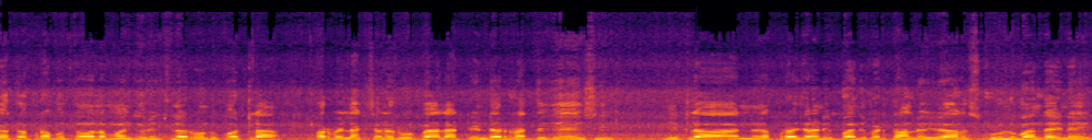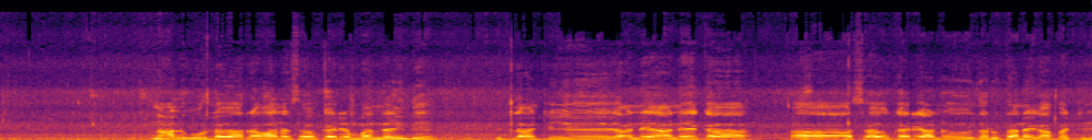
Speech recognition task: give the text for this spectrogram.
గత ప్రభుత్వంలో మంజూరించిన రెండు కోట్ల అరవై లక్షల రూపాయల టెండర్ రద్దు చేసి ఇట్లా ప్రజలను ఇబ్బంది పెడతాను ఇవాళ స్కూళ్ళు బంద్ అయినాయి. నాలుగు ఊళ్ళ రవాణా సౌకర్యం బంద్ అయింది. ఇట్లాంటి అనే అనేక అసౌకర్యాలు జరుగుతున్నాయి కాబట్టి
